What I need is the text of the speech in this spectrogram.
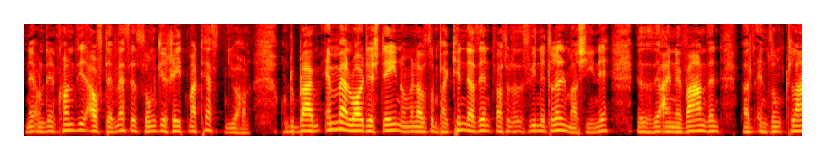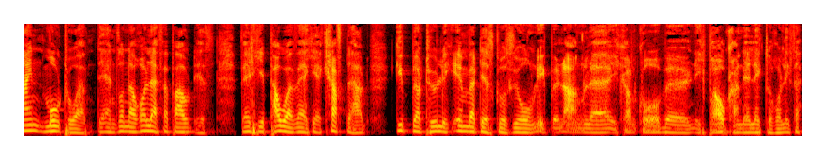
ne? Und dann können sie auf der Messe so ein Gerät mal testen, Jochen. Und du bleiben immer Leute stehen und wenn da so ein paar Kinder sind, weißt du, das ist wie eine Drillmaschine, das ist ja eine Wahnsinn, was in so einem kleinen Motor, der in so einer Roller verbaut ist, welche Power, welche Kraft er hat, gibt natürlich immer Diskussion. Ich bin Angler, ich kann kurbeln, ich brauche keine Elektrorolle. Ich sag,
